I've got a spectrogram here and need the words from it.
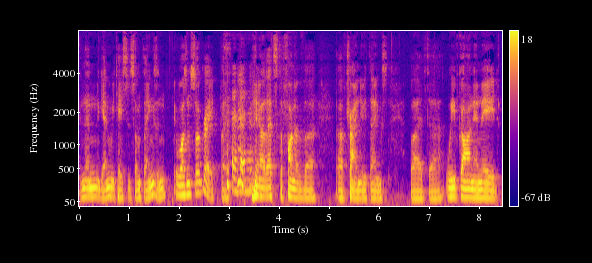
And then again, we tasted some things, and it wasn't so great. But you know, that's the fun of uh, of trying new things. But uh, we've gone and made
